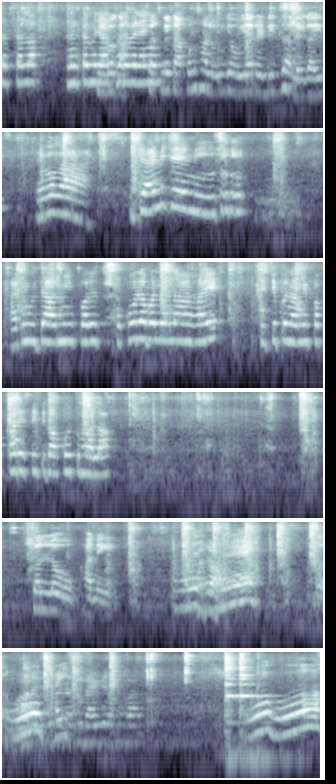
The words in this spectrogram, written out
तर चला नंतर मी हे बघा, वेळाने चटणी टाकून हलवून घेऊया रेडीच झाले गाईज हे बघा. जॅमी जॅमी आणि उद्या आम्ही परत पकोडा बनवणार आहे. त्याची पण आम्ही पक्का रेसिपी दाखवू तुम्हाला. चलो खाणे अरे, अरे, ओ भाई हो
